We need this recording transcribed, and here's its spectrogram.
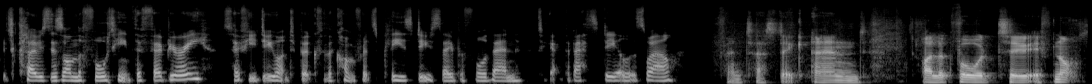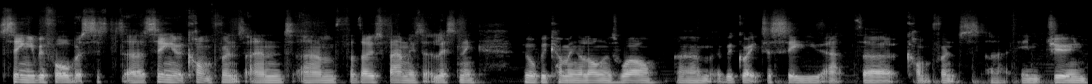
which closes on the 14th of February. So if you do want to book for the conference, please do so before then to get the best deal as well. Fantastic. And I look forward to, if not seeing you before, but uh, seeing you at conference. And um, for those families that are listening who will be coming along as well, um, it'd be great to see you at the conference uh, in June.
